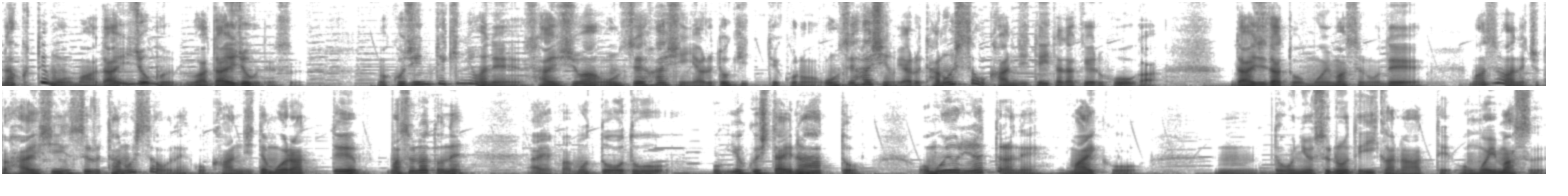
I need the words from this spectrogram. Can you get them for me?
なくてもまあ大丈夫は大丈夫です。まあ、個人的にはね、最初は音声配信やるときって、この音声配信をやる楽しさを感じていただける方が大事だと思いますので、まずはね、ちょっと配信する楽しさをね、こう感じてもらって、まあ、その後ね、あやっぱもっと音を良くしたいなと思うようになったらね、マイクを、うん、導入するのでいいかなって思います。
